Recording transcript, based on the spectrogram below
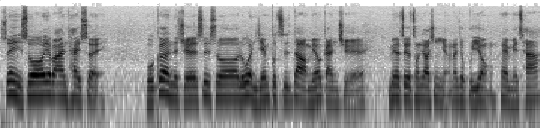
所以你说要不要按太岁？我个人的觉得是说，如果你今天不知道、没有感觉、没有这个宗教信仰，那就不用，那也没差。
